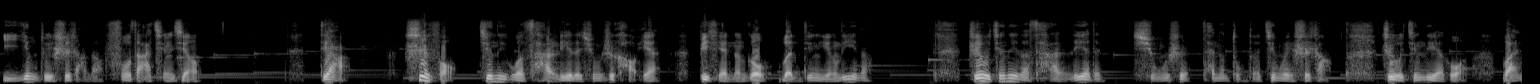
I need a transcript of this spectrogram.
以应对市场的复杂情形。第二，是否经历过惨烈的熊市考验，并且能够稳定盈利呢？只有经历了惨烈的熊市，才能懂得敬畏市场；只有经历过完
